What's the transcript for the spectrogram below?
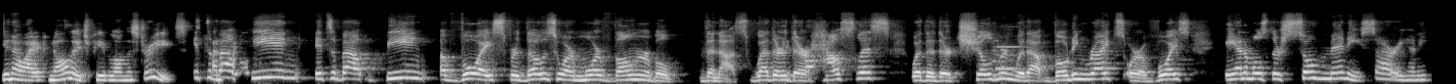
You know, I acknowledge people on the streets. It's about being it's about being a voice for those who are more vulnerable than us, whether they're houseless, whether they're children without voting rights or a voice, animals, there's so many. Sorry, honey.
